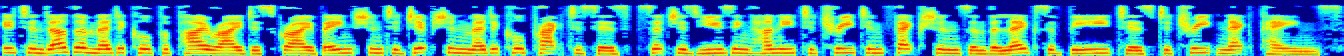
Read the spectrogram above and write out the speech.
It and other medical papyri describe ancient Egyptian medical practices, such as using honey to treat infections and the legs of bee-eaters to treat neck pains.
